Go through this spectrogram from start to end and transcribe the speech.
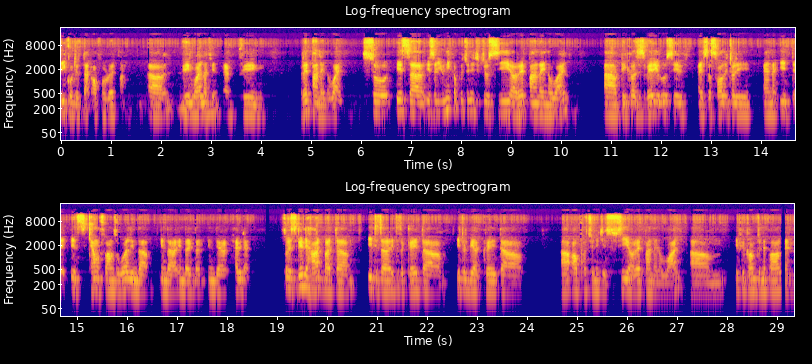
eco trip that offer red panda, being wildlife, in, being red panda in the wild. So it's a it's a unique opportunity to see a red panda in the wild uh, because it's very elusive. It's a solitary, and it it's camouflaged well in the in the in the in, the, in their habitat. So it's really hard, but um, it is a it is a great uh, it will be a great uh, uh, opportunity to see a red panda in the wild. Um, if you come to Nepal and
